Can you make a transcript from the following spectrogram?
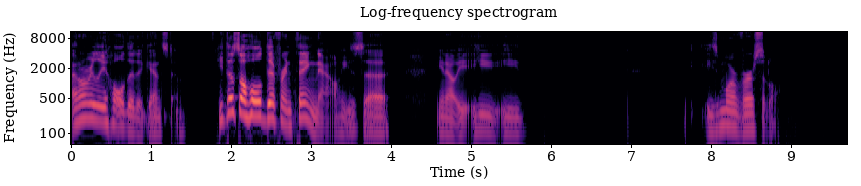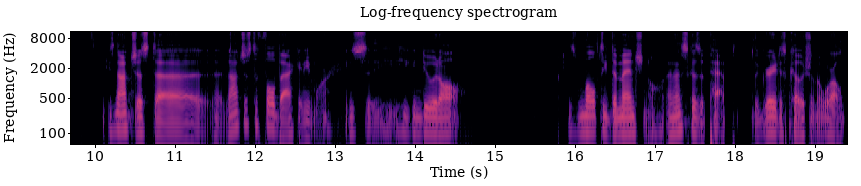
I don't really hold it against him. He does a whole different thing now. He's uh, you know, he he, he he's more versatile. He's not just uh not just a fullback anymore. He's he, he can do it all. He's multi-dimensional, and that's because of Pep, the greatest coach in the world.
